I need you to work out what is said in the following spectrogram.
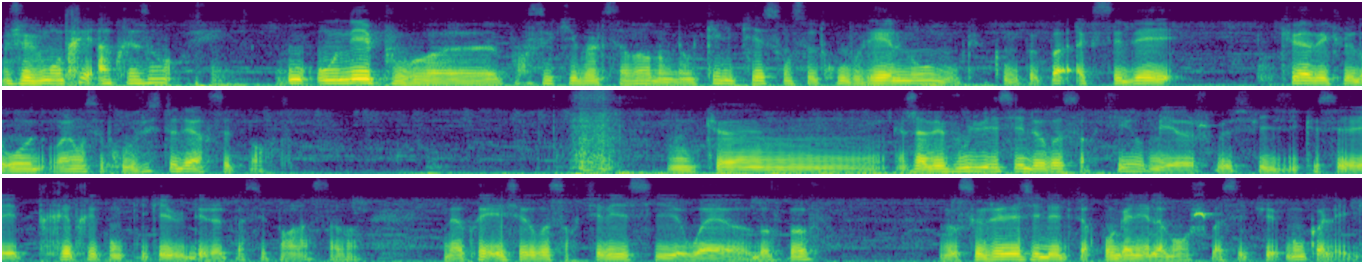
vais vous montrer à présent où on est pour, pour ceux qui veulent savoir donc dans quelle pièce on se trouve réellement donc qu'on ne peut pas accéder avec le drone. Voilà, on se trouve juste derrière cette porte. Donc euh, j'avais voulu essayer de ressortir, mais euh, je me suis dit que c'est très très compliqué vu que déjà de passer par là, ça va. Mais après essayer de ressortir ici, ouais, euh, bof bof. Donc ce que j'ai décidé de faire pour gagner la manche, bah, c'est tuer mon collègue.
